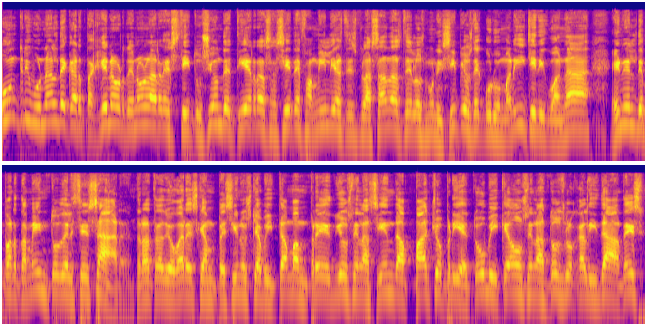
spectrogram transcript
Un tribunal de Cartagena ordenó la restitución de tierras a siete familias desplazadas de los municipios de Curumarí y Chiriguaná en el departamento del Cesar. Trata de hogares campesinos que habitaban predios en la hacienda Pacho Prieto, ubicados en las dos localidades,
